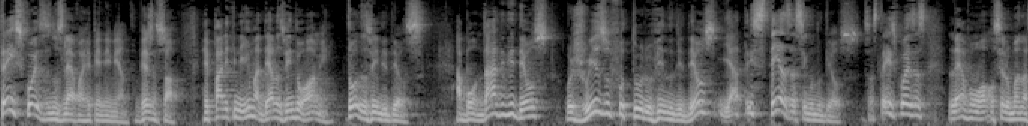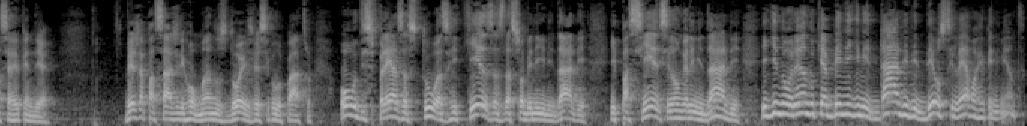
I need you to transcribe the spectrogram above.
Três coisas nos levam ao arrependimento. Veja só. Repare que nenhuma delas vem do homem, todas vêm de Deus a bondade de Deus, o juízo futuro vindo de Deus e a tristeza segundo Deus. Essas três coisas levam o ser humano a se arrepender. Veja a passagem de Romanos 2, versículo 4. Ou desprezas tu as riquezas da sua benignidade e paciência e longanimidade, ignorando que a benignidade de Deus te leva ao arrependimento?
